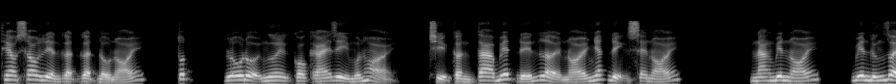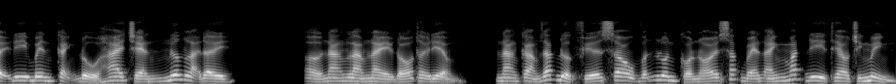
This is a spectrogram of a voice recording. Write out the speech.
theo sau liền gật gật đầu nói, tốt, lô đội ngươi có cái gì muốn hỏi, chỉ cần ta biết đến lời nói nhất định sẽ nói. Nàng biên nói, biên đứng dậy đi bên cạnh đổ hai chén nước lại đây. Ở nàng làm này đó thời điểm, nàng cảm giác được phía sau vẫn luôn có nói sắc bén ánh mắt đi theo chính mình.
